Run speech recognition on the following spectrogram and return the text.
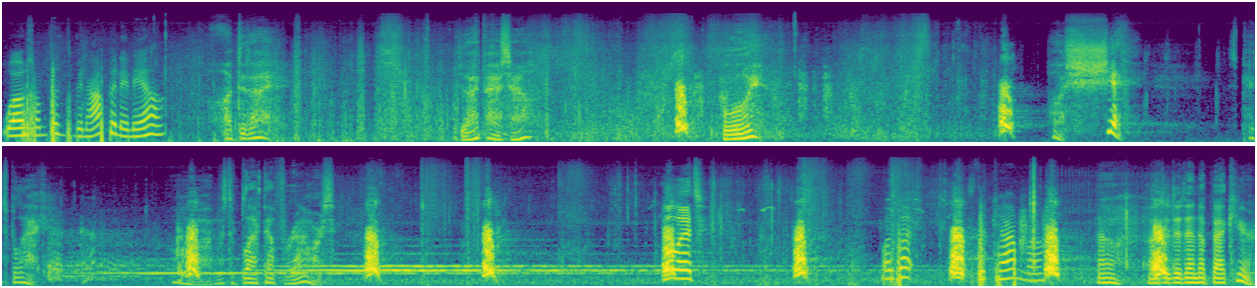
Well, something's been happening here. Uh, did I? Did I pass out? Boy? Oh, shit! It's pitch black. Oh, I must have blacked out for hours. Bullet! What's that? That's the camera. How, how did it end up back here?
